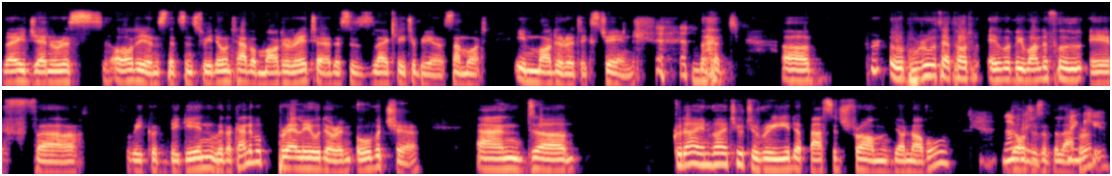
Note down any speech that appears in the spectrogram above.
very generous audience that since we don't have a moderator, this is likely to be a somewhat immoderate exchange. but uh, Ruth, I thought it would be wonderful if uh, we could begin with a kind of a prelude or an overture. And um, could I invite you to read a passage from your novel, Lovely. Daughters of the Labyrinth? Thank you.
